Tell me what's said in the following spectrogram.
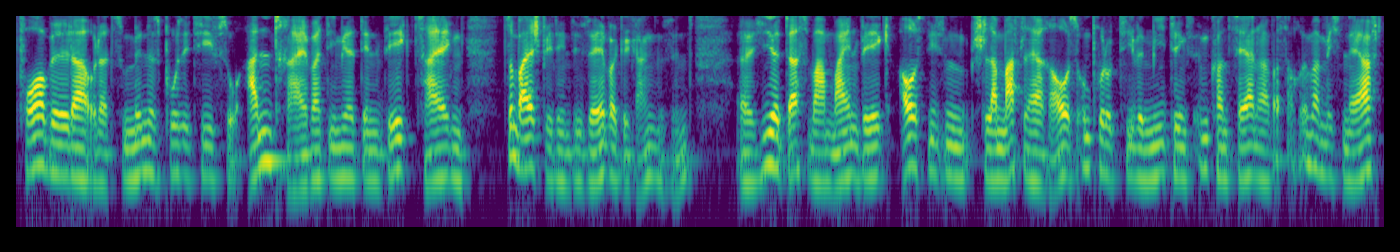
Vorbilder oder zumindest positiv so Antreiber, die mir den Weg zeigen, zum Beispiel, den sie selber gegangen sind. Äh, hier, das war mein Weg aus diesem Schlamassel heraus, unproduktive Meetings im Konzern oder was auch immer mich nervt,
